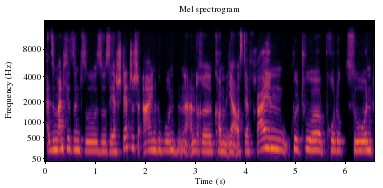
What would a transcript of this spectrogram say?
also manche sind so, so sehr städtisch eingebunden, andere kommen eher aus der freien Kulturproduktion.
